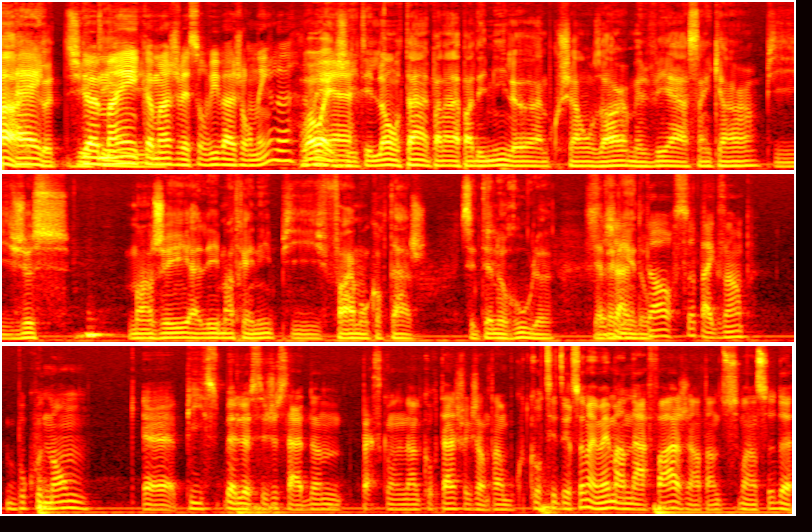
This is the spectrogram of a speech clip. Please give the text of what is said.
Ah, écoute, demain, comment je vais survivre la journée, là? Ouais, ouais, j'ai euh, été longtemps pendant la pandémie, là, à me coucher à 11 h, me lever à 5 h, puis juste manger, aller m'entraîner, puis faire mon courtage. C'était le roux, là. Il n'y avait rien d'autre. J'adore ça, par exemple. Beaucoup de monde. Euh, puis ben là, c'est juste ça donne parce qu'on est dans le courtage, fait que j'entends beaucoup de courtiers dire ça, mais même en affaires, j'ai entendu souvent ça de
